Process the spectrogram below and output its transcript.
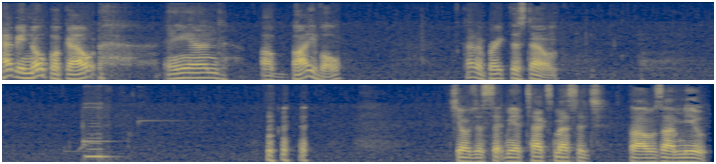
Have a notebook out and a bible. Let's kind of break this down. Joe just sent me a text message. Thought I was on mute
